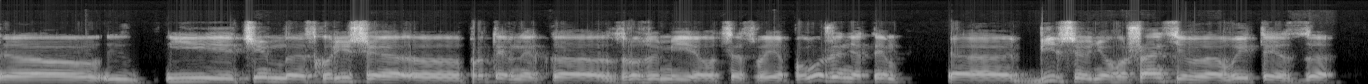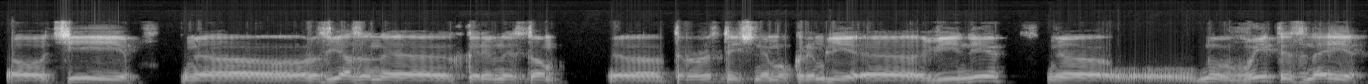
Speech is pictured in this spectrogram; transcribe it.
Е, і- чим скоріше е, противник зрозуміє оце своє положення, тим більше у нього шансів вийти з цієї розв'язаної керівництвом е, терористичним у Кремлі е, війни, е, ну вийти з неї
